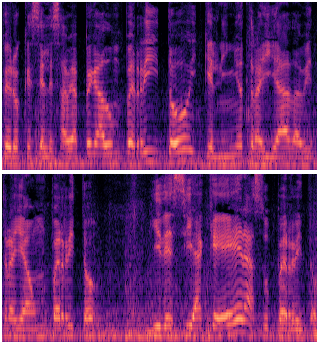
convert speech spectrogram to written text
pero que se les había pegado un perrito y que el niño traía, David traía un perrito y decía que era su perrito.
